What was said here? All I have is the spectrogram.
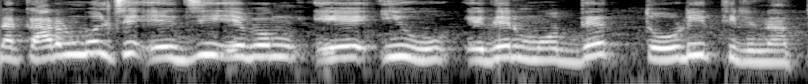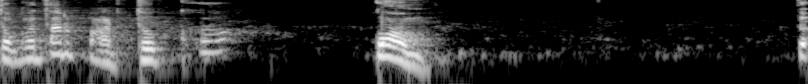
না, কারণ বলছে এজি এবং এ ইউ এদের মধ্যে তড়িৎ ঋণাত্মকতার পার্থক্য কম। তো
